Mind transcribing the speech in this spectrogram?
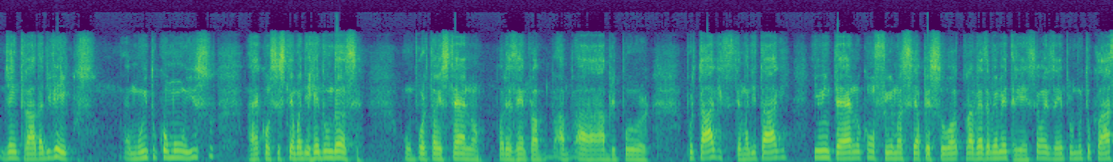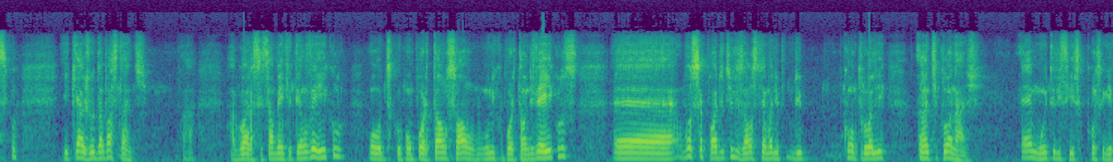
de entrada de veículos. É muito comum isso né, com sistema de redundância. Um portão externo, por exemplo, abre por, por tag, sistema de tag, e o interno confirma se a pessoa através da biometria. Esse é um exemplo muito clássico e que ajuda bastante. Tá? Agora, se somente tem um veículo, ou desculpa, um portão só, um único portão de veículos, é, você pode utilizar o sistema de, de controle anti-clonagem. É muito difícil conseguir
